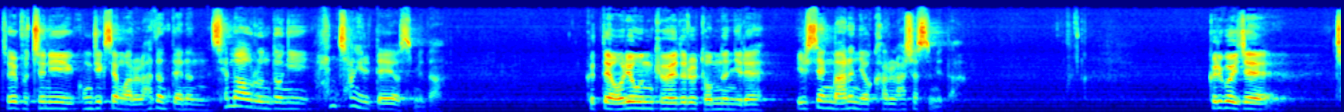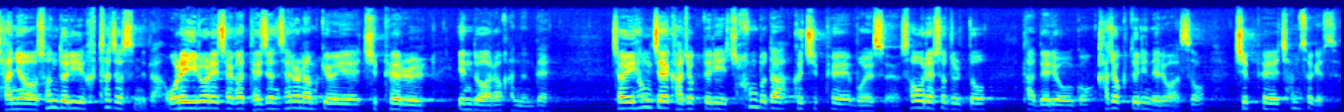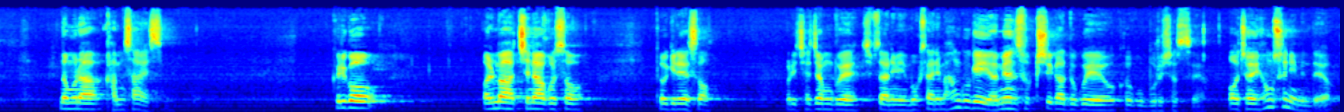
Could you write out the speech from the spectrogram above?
저희 부친이 공직 생활을 하던 때는 새마을 운동이 한창일 때였습니다. 그때 어려운 교회들을 돕는 일에 일생 많은 역할을 하셨습니다. 그리고 이제 자녀 손들이 흩어졌습니다. 올해 1월에 제가 대전 새로남교회에 집회를 인도하러 갔는데 저희 형제 가족들이 전부 다 그 집회에 모였어요. 서울에서들도 다 내려오고 가족들이 내려와서 집회에 참석했어요. 너무나 감사했습니다. 그리고 얼마 지나고서 독일에서 우리 재정부의 집사님이 목사님 한국의 여면숙 씨가 누구예요? 그거 물으셨어요. 어 저희 형수님인데요.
